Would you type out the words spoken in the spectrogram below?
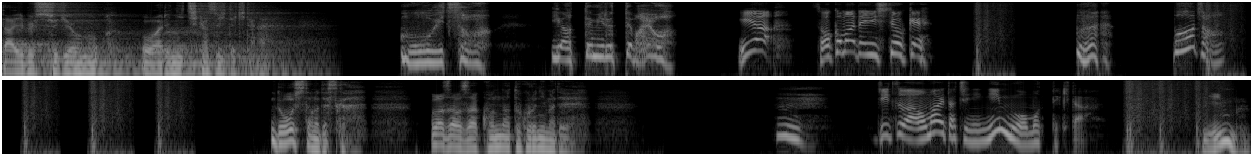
だいぶ修行も終わりに近づいてきたな。もう一度やってみるってばよ。いやそこまでにしておけ。え？ばあちゃん？どうしたのですか？わざわざこんなところにまで。うん。実はお前たちに任務を持ってきた。任務？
